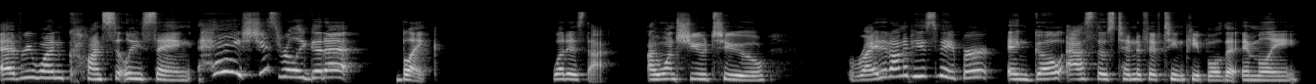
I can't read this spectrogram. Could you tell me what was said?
everyone constantly saying? Hey, she's really good at blank. What is that? I want you to write it on a piece of paper and go ask those 10 to 15 people that Emily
